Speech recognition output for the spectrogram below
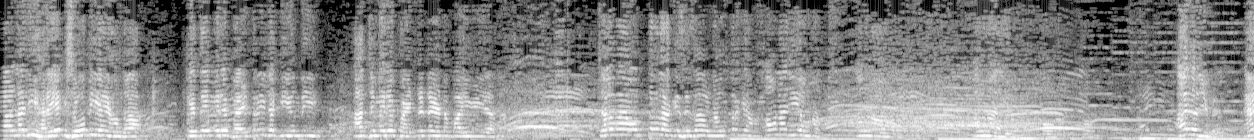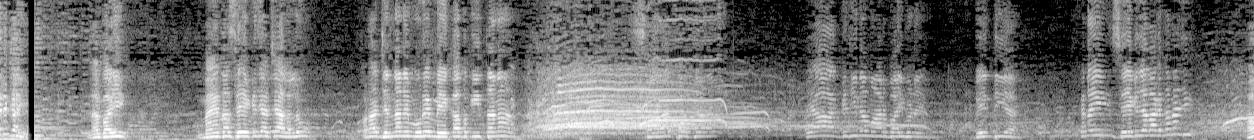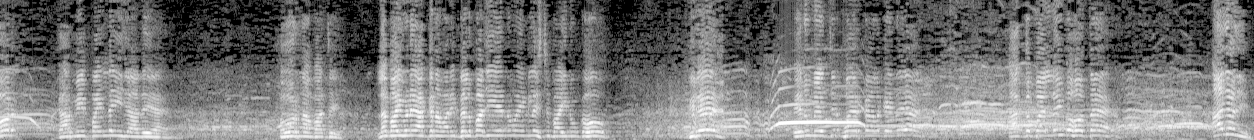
ਨਾਲ ਨਾ ਜੀ ਹਰੇਕ ਸ਼ੋਅ ਦੀ ਐ ਹੁੰਦਾ। ਕਿਤੇ ਮੇਰੇ ਬੈਟਰੀ ਲੱਗੀ ਹੁੰਦੀ, ਅੱਜ ਮੇਰੇ ਪੈਂਟ ਟੈਟ ਪਾਈ ਹੋਈ ਆ। ਚਲੋ ਮੈਂ ਉਤਰਦਾ ਕਿਸੇ ਹਿਸਾਬ ਨਾਲ, ਉਤਰ ਕੇ ਆਉਣਾ। ਆਉਣਾ ਜੀ, ਆਉਣਾ। ਆਉਣਾ ਆਉਣਾ। ਆਉਣਾ ਜੀ, ਆਉਣਾ। ਆ ਜਾਓ ਜੀ ਫਿਰ, ਐਨ ਕਾਈ ਲੈ ਭਾਈ ਮੈਂ ਤਾਂ ਸੇਕ ਜਿਹਾ ਝੱਲ ਲੂ ਪਰ ਆ ਜਿਨ੍ਹਾਂ ਨੇ ਮੂਰੇ ਮੇਕਅਪ ਕੀਤਾ ਨਾ, ਸਾਰਾ ਖੁਰ ਜਾਣਾ ਤੇ ਆ ਅੱਗ ਜੀ ਨਾ ਮਾਰ ਬਾਈ ਬਣੇ, ਬੇਨਤੀ ਹੈ। ਕਿ ਨਹੀਂ, ਸੇਕ ਜਿਹਾ ਲੱਗਦਾ ਨਾ ਜੀ। ਹੋਰ, ਗਰਮੀ ਪਹਿਲਾਂ ਹੀ ਜ਼ਿਆਦੇ ਹੈ ਹੋਰ ਨਾ ਵਾਜੇ। ਲੈ ਬਾਈ ਬਣੇ ਅੱਗ ਨਾ ਮਾਰੀ। ਬਿਲ ਭਾਜੀ, ਇਹਨੂੰ ਇੰਗਲਿਸ਼ ਚ ਬਾਈ ਨੂੰ ਕਹੋ। ਵੀਰੇ, ਇਹਨੂੰ ਮੇਜਰ ਫਾਇਰ ਕਾਲ ਕਹਿੰਦੇ ਆ। ਅੱਗ ਪਹਿਲਾਂ ਹੀ ਬਹੁਤ ਹੈ। ਆ ਜਾਓ ਜੀ।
